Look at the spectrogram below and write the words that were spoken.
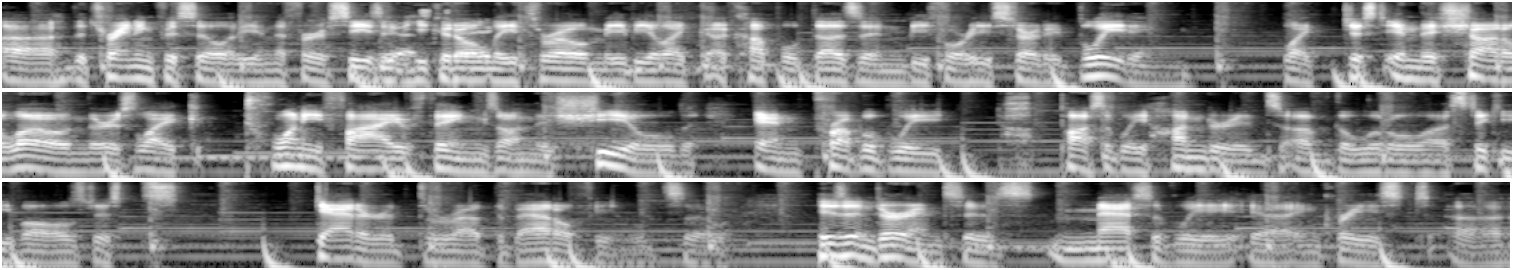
uh, the training facility in the first season, he could USJ. only throw maybe like a couple dozen before he started bleeding. Like just in this shot alone, there's like 25 things on this shield, and probably, possibly hundreds of the little uh, sticky balls just scattered throughout the battlefield. So his endurance is massively uh, increased uh,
